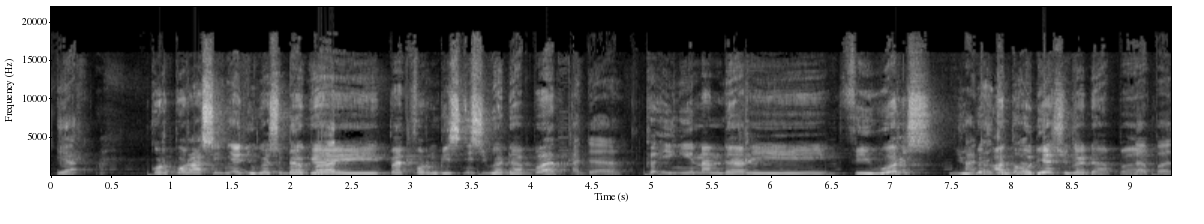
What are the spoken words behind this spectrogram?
Ya, korporasinya juga sebagai platform bisnis juga dapat, ada keinginan dari viewers juga, Ada atau juga. audiens juga dapat. Dapat,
